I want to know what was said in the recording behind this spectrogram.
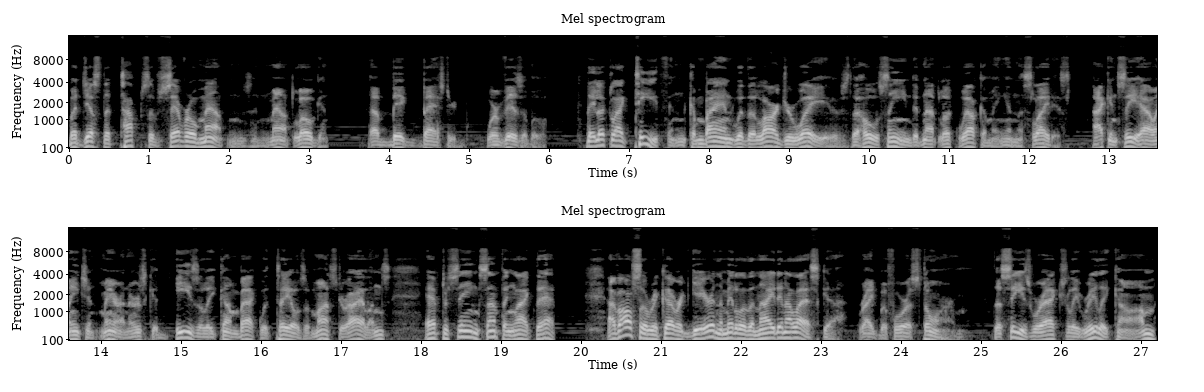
but just the tops of several mountains and Mount Logan, a big bastard, were visible. They looked like teeth, and combined with the larger waves, the whole scene did not look welcoming in the slightest. I can see how ancient mariners could easily come back with tales of monster islands after seeing something like that. I've also recovered gear in the middle of the night in Alaska, right before a storm. The seas were actually really calm,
